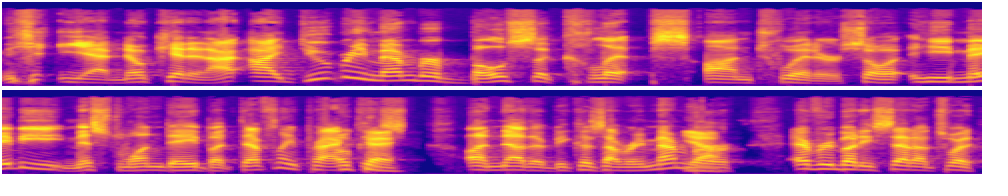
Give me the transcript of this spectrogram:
Yeah, no kidding. I, I do remember Bosa clips on Twitter. So he maybe missed one day, but definitely practiced okay. another because I remember yeah. everybody said on Twitter,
